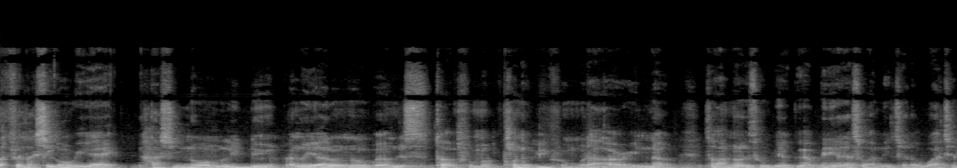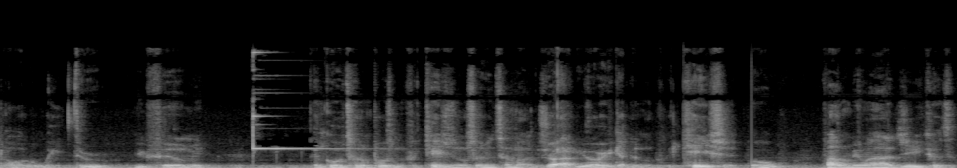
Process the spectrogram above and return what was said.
I feel like she gonna react how she normally do. I know y'all don't know, but I'm just talking from a point of view from what I already know. So I know this will be a good video. That's why I need y'all to watch it all the way through. You feel me? and go to the post notifications. So every time I drop, you already got the notification. Go follow me on IG because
